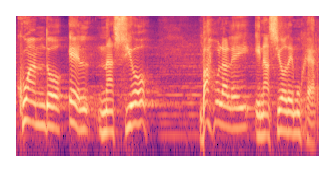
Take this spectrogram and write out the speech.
cuando él nació bajo la ley y nació de mujer.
